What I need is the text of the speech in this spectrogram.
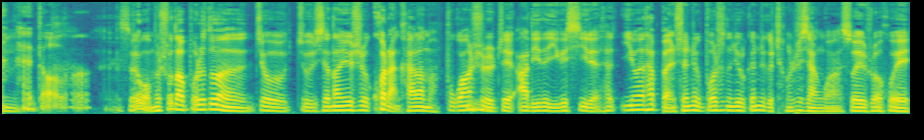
嗯太逗了。所以我们说到波士顿就就相当于是扩展开了嘛，不光是这阿迪的一个系列，它因为它本身这个波士顿就是跟这个城市相关，所以说会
